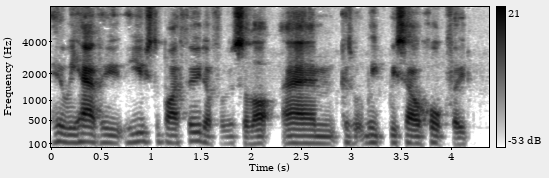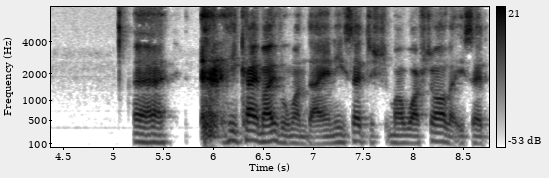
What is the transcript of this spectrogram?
who we have, who, who, used to buy food off of us a lot, because um, we, we sell hawk food. Uh, he came over one day and he said to my wife Charlotte, he said,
